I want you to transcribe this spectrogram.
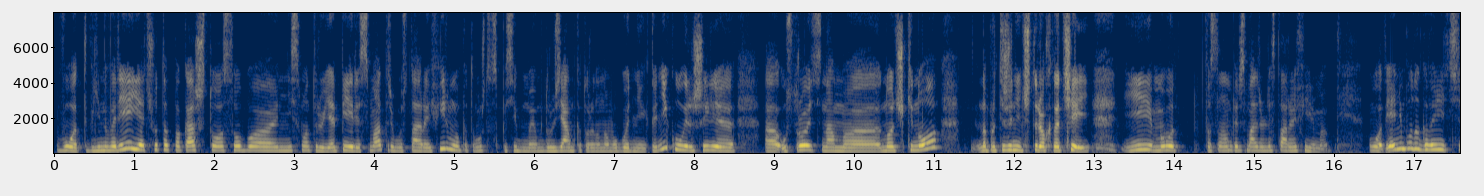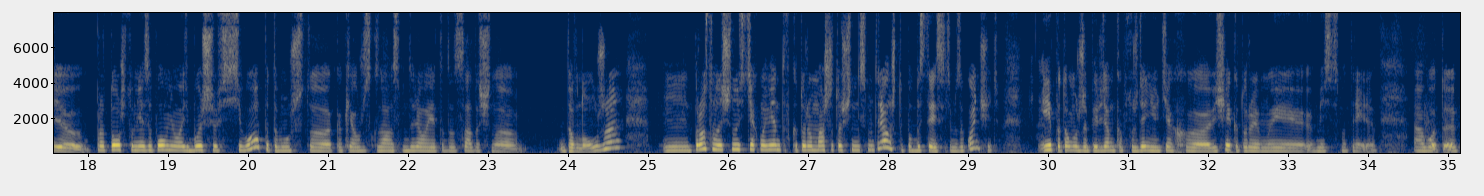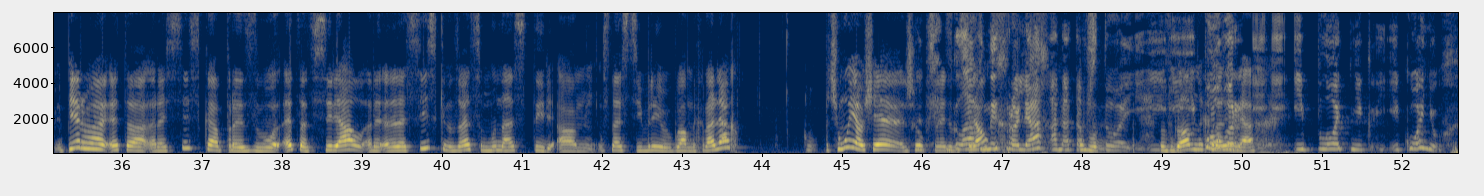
Вот, в январе я что-то пока что особо не смотрю. Я пересматриваю старые фильмы, потому что спасибо моим друзьям, которые на новогодние каникулы решили э, устроить нам э, ночь кино на протяжении четырех ночей. И мы вот в основном пересматривали старые фильмы. Вот, я не буду говорить э, про то, что мне запомнилось больше всего, потому что, как я уже сказала, смотрела я это достаточно давно уже. Просто начну с тех моментов, которые Маша точно не смотрела, чтобы побыстрее с этим закончить. И потом уже перейдем к обсуждению тех э, вещей, которые мы вместе смотрели. А, вот. Э, первое — это российское производство. Этот сериал российский называется «Монастырь». А с Настей Евреевой в главных ролях. Почему я вообще решила посмотреть этот сериал? В главных ролях она там в, что? И, в главных и повар, ролях. И, и плотник, и конюх.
